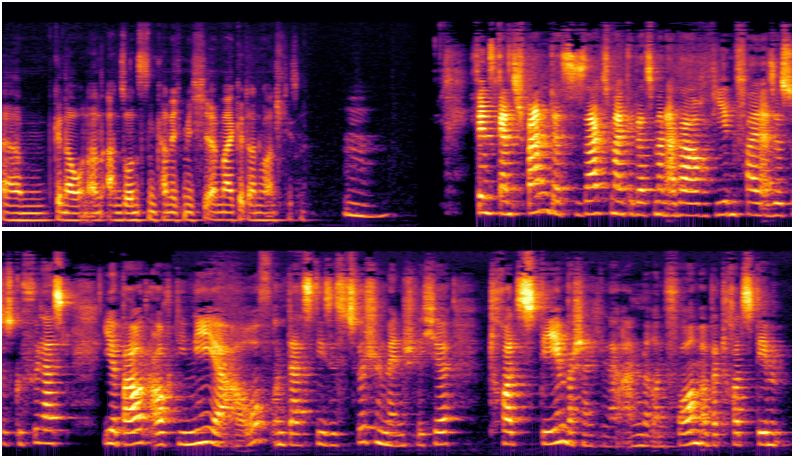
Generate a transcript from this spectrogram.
Ähm, genau, und an, ansonsten kann ich mich äh, Maike da nur anschließen. Mhm. Ich finde es ganz spannend, dass du sagst, Maike, dass man aber auch auf jeden Fall, also dass du das Gefühl hast, ihr baut auch die Nähe auf und dass dieses Zwischenmenschliche trotzdem, wahrscheinlich in einer anderen Form, aber trotzdem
